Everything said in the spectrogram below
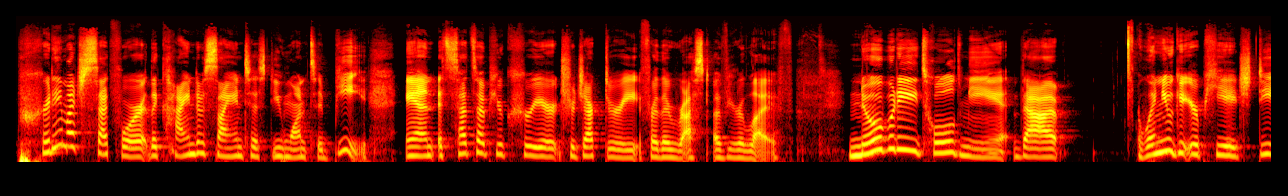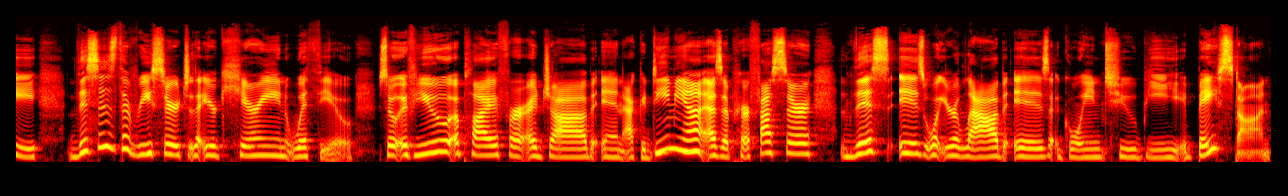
pretty much set for the kind of scientist you want to be, and it sets up your career trajectory for the rest of your life. Nobody told me that when you get your PhD, this is the research that you're carrying with you. So, if you apply for a job in academia as a professor, this is what your lab is going to be based on.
